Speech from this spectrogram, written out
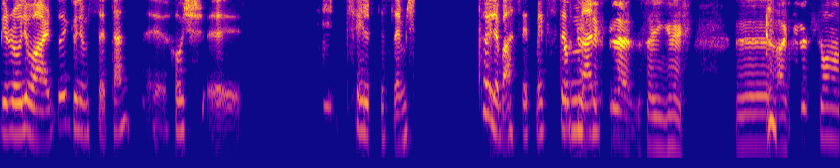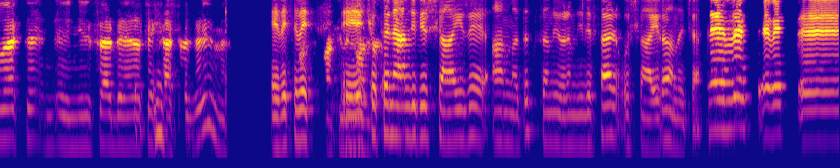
bir rolü vardı. Gülümseten, e, hoş e, şeyler izlemiştim. Böyle bahsetmek istedim Çok ben. teşekkürler Sayın Güneş. Ee, son olarak da e, Nilüfer Bener'e tekrar söz verelim mi? Evet evet Ee, çok önemli bir şairi anmadık sanıyorum Nilüfer o şairi anacak. Evet, evet. Ee,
